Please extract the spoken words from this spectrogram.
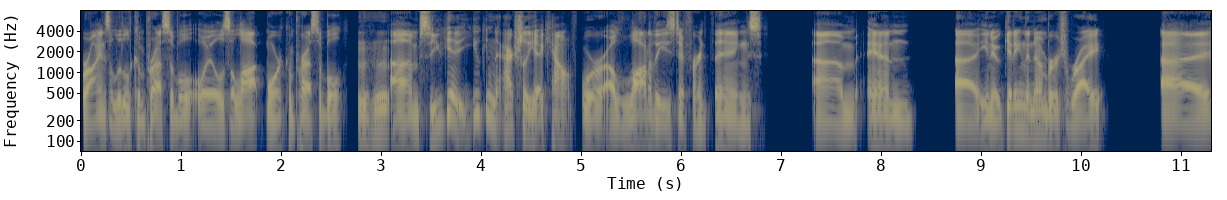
brine's a little compressible, oil's a lot more compressible. Mm-hmm. Um, so you can you can actually account for a lot of these different things, um, and uh, you know, getting the numbers right, uh,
